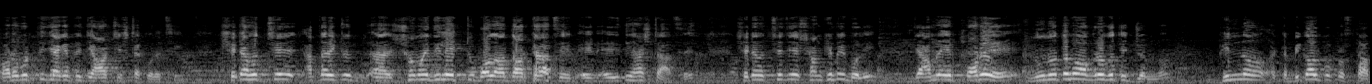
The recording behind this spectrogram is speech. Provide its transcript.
পরবর্তী জায়গাতে যাওয়ার চেষ্টা করেছি। সেটা হচ্ছে, আপনার একটু সময় দিলে একটু বলা দরকার আছে, এর ইতিহাসটা আছে। সেটা হচ্ছে যে, সংক্ষেপেই বলি যে, আমরা এর পরে ন্যূনতম অগ্রগতির জন্য ভিন্ন একটা বিকল্প প্রস্তাব,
